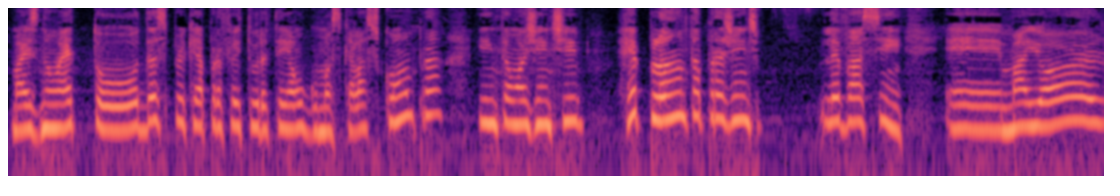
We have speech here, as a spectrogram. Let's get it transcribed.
Mas não é todas, porque a prefeitura tem algumas que elas compram, então a gente replanta para a gente levar assim é, maior,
